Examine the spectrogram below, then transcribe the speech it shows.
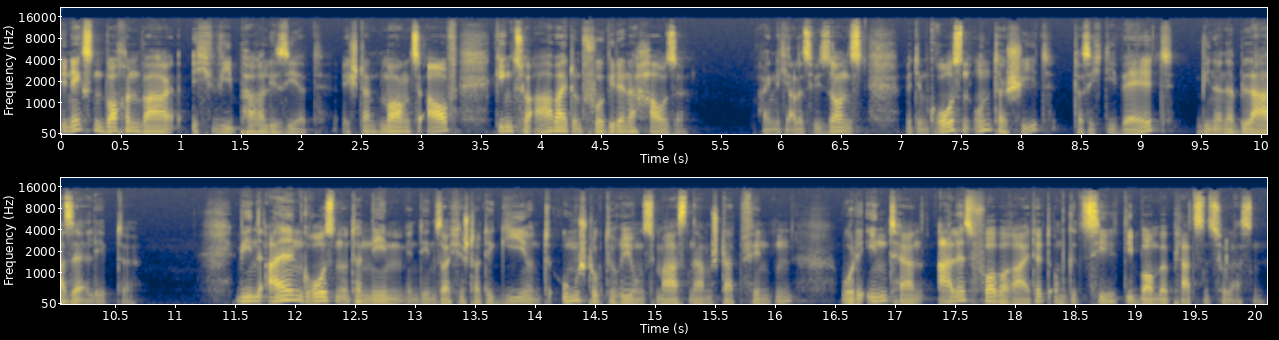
Die nächsten Wochen war ich wie paralysiert. Ich stand morgens auf, ging zur Arbeit und fuhr wieder nach Hause. Eigentlich alles wie sonst, mit dem großen Unterschied, dass ich die Welt wie in einer Blase erlebte. Wie in allen großen Unternehmen, in denen solche Strategie- und Umstrukturierungsmaßnahmen stattfinden, wurde intern alles vorbereitet, um gezielt die Bombe platzen zu lassen.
